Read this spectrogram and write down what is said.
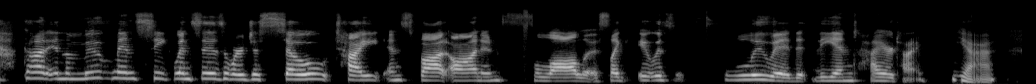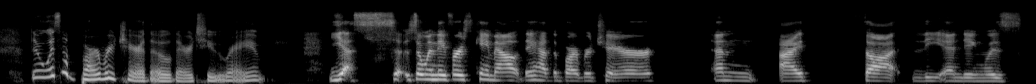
God, and the movement sequences were just so tight and spot on and flawless. Like it was fluid the entire time. Yeah. There was a barber chair though there too, right? Yes. So, so when they first came out, they had the barber chair, and I thought the ending was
